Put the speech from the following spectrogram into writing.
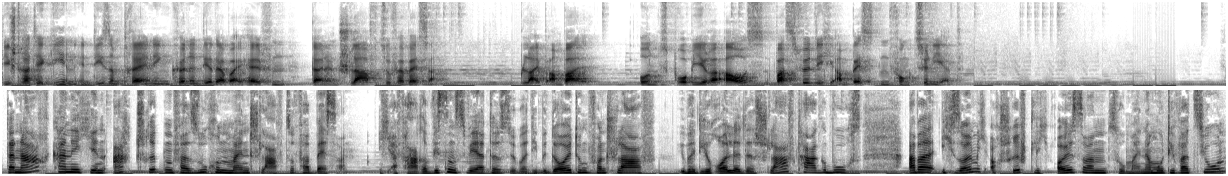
Die Strategien in diesem Training können dir dabei helfen, deinen Schlaf zu verbessern. Bleib am Ball und probiere aus, was für dich am besten funktioniert. Danach kann ich in acht Schritten versuchen, meinen Schlaf zu verbessern. Ich erfahre Wissenswertes über die Bedeutung von Schlaf, über die Rolle des Schlaftagebuchs, aber ich soll mich auch schriftlich äußern zu meiner Motivation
